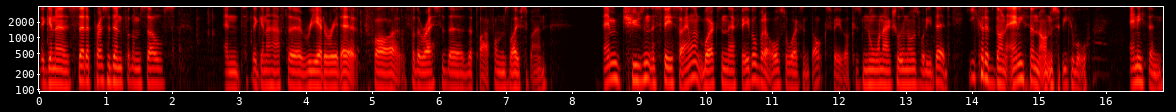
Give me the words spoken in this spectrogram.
they're gonna set a precedent for themselves, and they're gonna have to reiterate it for for the rest of the the platform's lifespan. Them choosing to stay silent works in their favor, but it also works in Doc's favor because no one actually knows what he did. He could have done anything unspeakable, anything.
